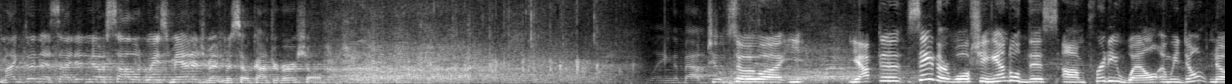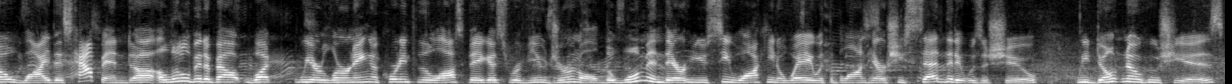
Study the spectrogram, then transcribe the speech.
My goodness, I didn't know solid waste management was so controversial. So uh, you, have to say there, well, she handled this um, pretty well, and we don't know why this happened. Uh, a little bit about what we are learning. According to the Las Vegas Review Journal, the woman there who you see walking away with the blonde hair, she said that it was a shoe. We don't know who she is.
